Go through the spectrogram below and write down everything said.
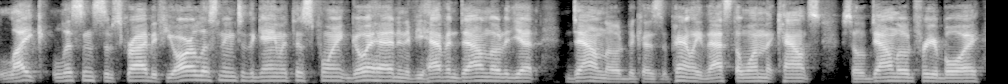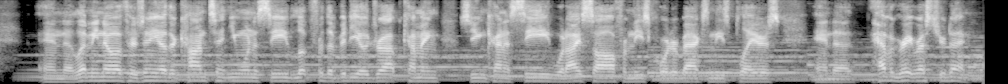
Like, listen, subscribe. If you are listening to the game at this point, go ahead. And if you haven't downloaded yet, download because apparently that's the one that counts. So download for your boy and uh, let me know if there's any other content you want to see. Look for the video drop coming so you can kind of see what I saw from these quarterbacks and these players. And uh, have a great rest of your day.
